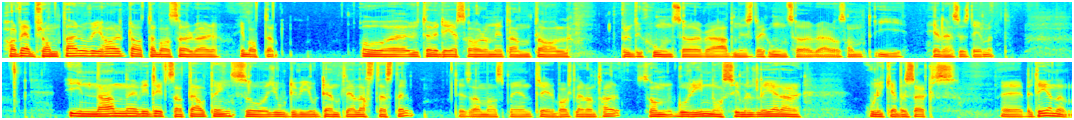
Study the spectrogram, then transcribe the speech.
har webbfrontar och vi har databasservrar i botten. Och utöver det så har de ett antal produktionsservrar, administrationsservrar och sånt i hela det här systemet. Innan vi driftsatte allting så gjorde vi ordentliga lasttester tillsammans med en tredjepartsleverantör som går in och simulerar olika besöksbeteenden.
